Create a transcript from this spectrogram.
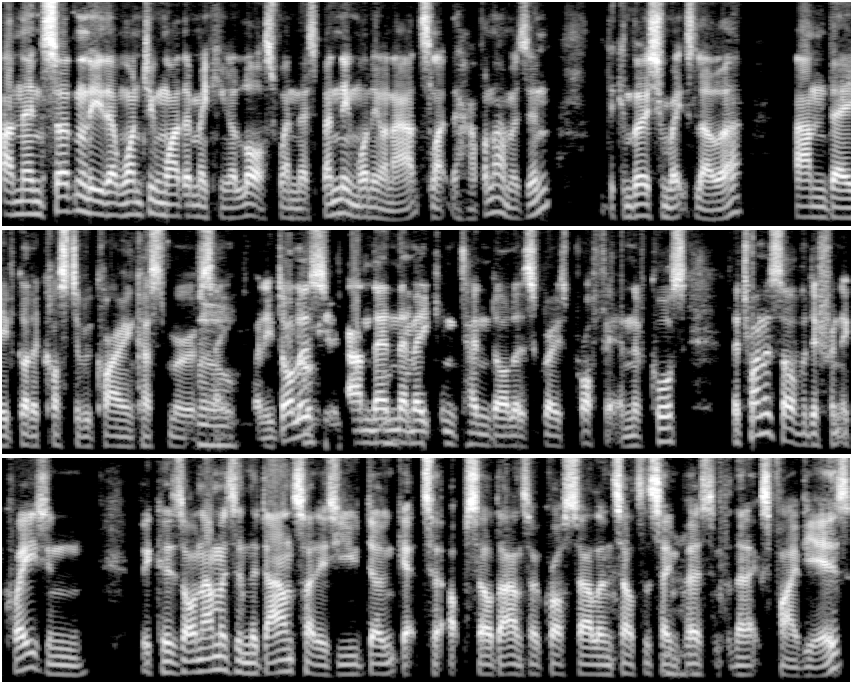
And then suddenly they're wondering why they're making a loss when they're spending money on ads like they have on Amazon. The conversion rate's lower and they've got a cost of acquiring customer of say twenty dollars, okay. and then they're making ten dollars gross profit. And of course, they're trying to solve a different equation because on Amazon the downside is you don't get to upsell, downsell, cross sell, and sell to the same mm-hmm. person for the next five years.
